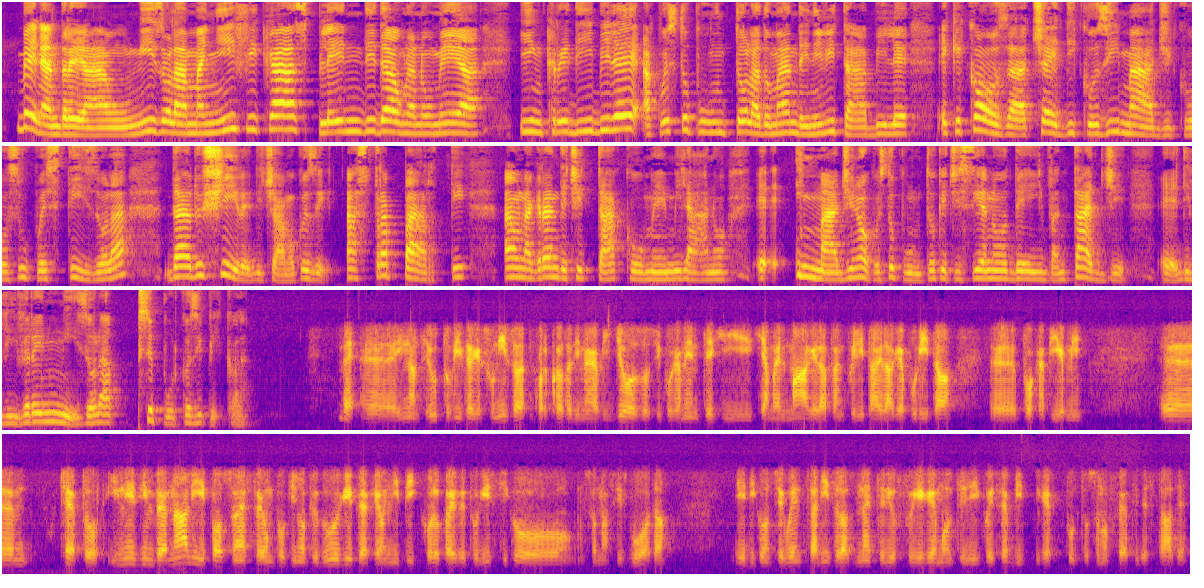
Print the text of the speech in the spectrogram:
Bene Andrea, un'isola magnifica, splendida, una nomea incredibile. A questo punto la domanda inevitabile è che cosa c'è di così magico su quest'isola da riuscire, diciamo così, a strapparti a una grande città come Milano. Eh, immagino a questo punto che ci siano dei vantaggi eh, di vivere in un'isola seppur così piccola. Beh, eh, innanzitutto vivere su un'isola è qualcosa di meraviglioso, sicuramente chi, chi ama il mare, la tranquillità e l'aria pulita eh, può capirmi. Eh, certo, i mesi invernali possono essere un pochino più duri perché ogni piccolo paese turistico insomma, si svuota e di conseguenza l'isola smette di offrire molti di quei servizi che appunto sono offerti d'estate.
